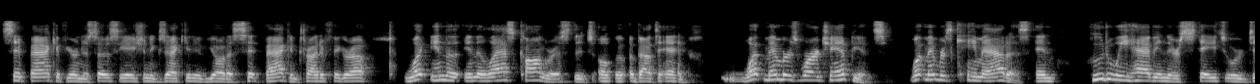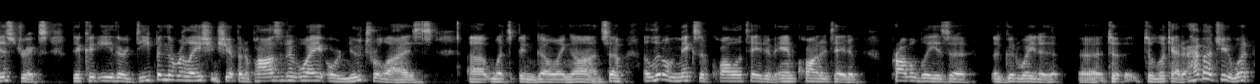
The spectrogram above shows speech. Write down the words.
sit back if you're an association executive, you ought to sit back and try to figure out what in the in the last Congress that's about to end, what members were our champions? What members came at us? And who do we have in their states or districts that could either deepen the relationship in a positive way or neutralize uh, what's been going on? So a little mix of qualitative and quantitative probably is a, a good way to, uh, to to look at it. How about you? What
